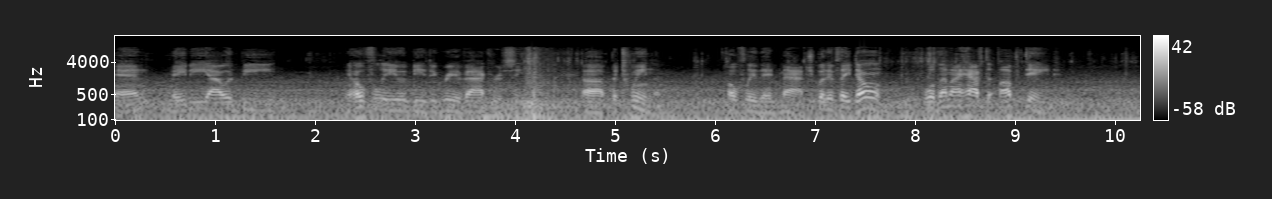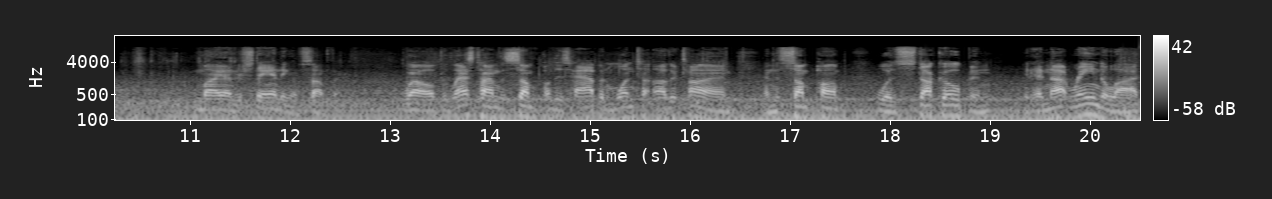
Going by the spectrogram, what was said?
And maybe I would be, hopefully, it would be a degree of accuracy uh, between them. Hopefully, they'd match. But if they don't, well, then I have to update my understanding of something. Well, the last time the sump pump, this happened one to other time, and the sump pump was stuck open it had not rained a lot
